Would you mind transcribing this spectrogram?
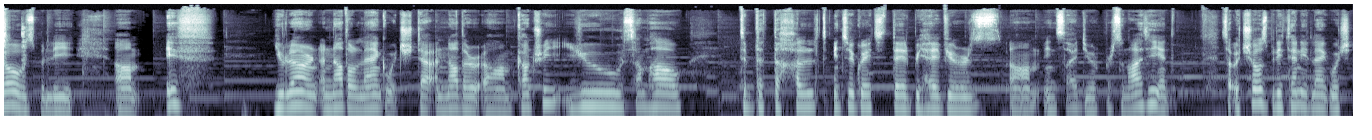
shows باللي um, if you learn another language تاع another um, country you somehow تبدا تدخل integrate their behaviors um, inside your personality and so it shows باللي ثاني language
